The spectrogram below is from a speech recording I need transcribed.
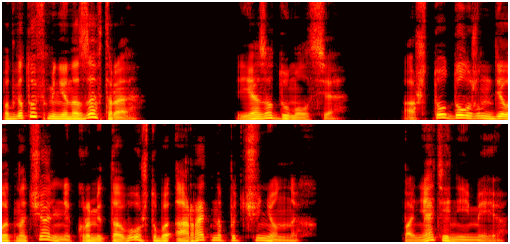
Подготовь меня на завтра. Я задумался. А что должен делать начальник, кроме того, чтобы орать на подчиненных? Понятия не имею.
